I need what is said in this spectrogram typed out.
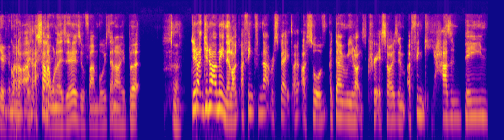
Give them. God, I, I, sound like one of those Özil fanboys, don't I? But do you know? Do you know what I mean? They're like, I think from that respect, I, I sort of, I don't really like to criticize him. I think he hasn't been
